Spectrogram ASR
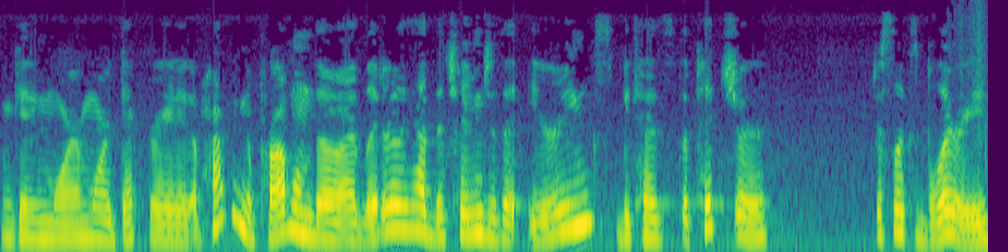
I'm getting more and more decorated. I'm having a problem though. I literally had to change the earrings because the picture just looks blurry.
